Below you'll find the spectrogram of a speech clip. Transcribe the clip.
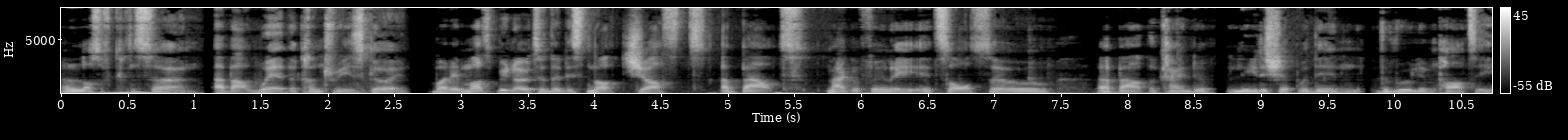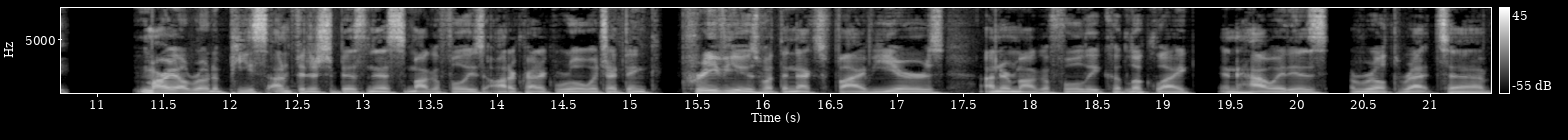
a lot of concern about where the country is going. But it must be noted that it's not just about Magufuli, it's also about the kind of leadership within the ruling party. Marielle wrote a piece, Unfinished Business, Magufuli's Autocratic Rule, which I think previews what the next five years under Magufuli could look like and how it is a real threat to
